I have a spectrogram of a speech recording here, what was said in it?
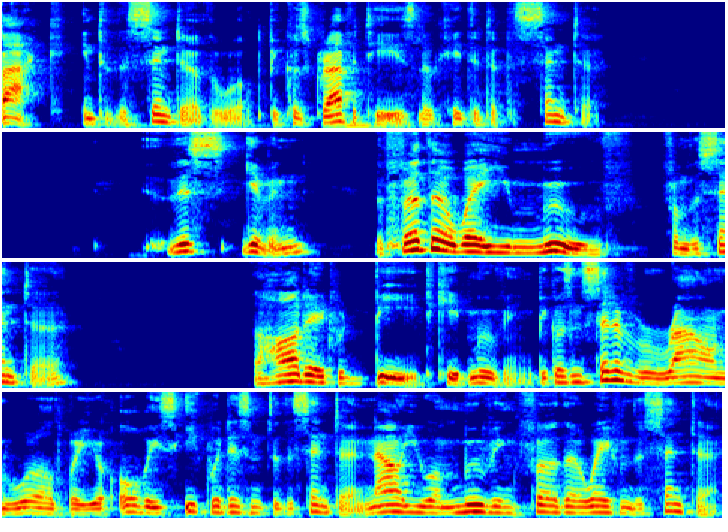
back into the center of the world because gravity is located at the center. This given, the further away you move from the center, the harder it would be to keep moving because instead of a round world where you're always equidistant to the center, now you are moving further away from the center,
